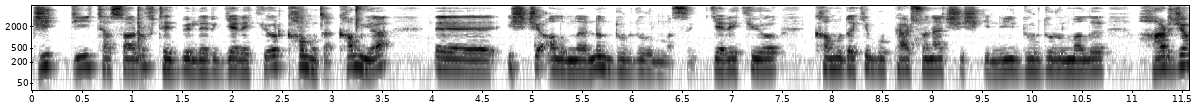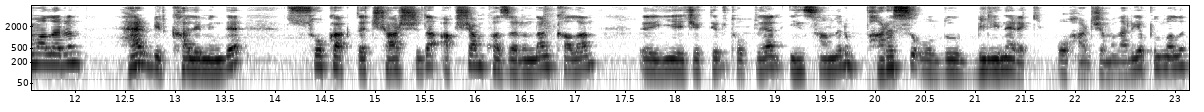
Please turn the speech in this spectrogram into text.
ciddi tasarruf tedbirleri gerekiyor kamuda. Kamuya e, işçi alımlarının durdurulması gerekiyor. Kamudaki bu personel şişkinliği durdurulmalı. Harcamaların her bir kaleminde sokakta, çarşıda, akşam pazarından kalan e, yiyecekleri toplayan insanların parası olduğu bilinerek o harcamalar yapılmalı.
